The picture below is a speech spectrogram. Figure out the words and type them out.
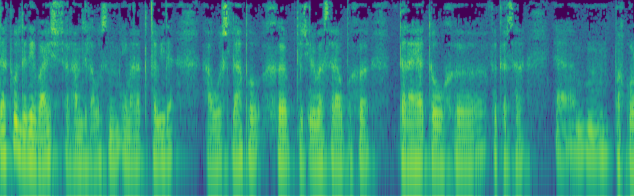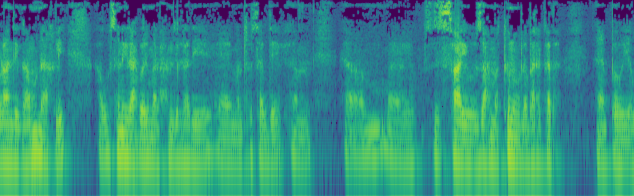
دا ټول د دې باعث چې الحمدلله اوس هم امارت قوي ده او اوس لا په ښه تجربه سره او په ښه درایت او ښه فکر سره مخ په وړاندې ګامونه اخلي او اوسنۍ رهبري الحمدلله د منصور صاحب د سعیو زحمتونو له برکته په یو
